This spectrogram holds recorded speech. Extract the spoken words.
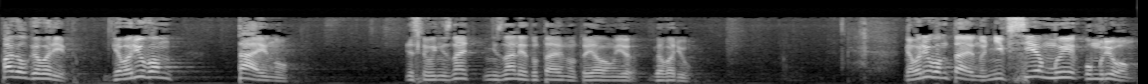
Павел говорит, говорю вам тайну. Если вы не, знаете, не знали эту тайну, то я вам ее говорю. Говорю вам тайну, не все мы умрем,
